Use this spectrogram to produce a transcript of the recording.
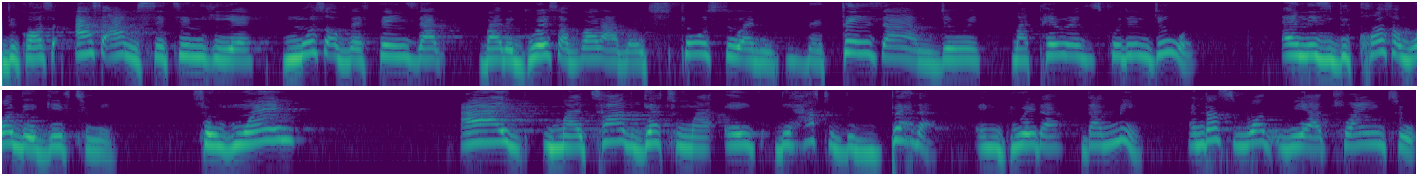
Because as I'm sitting here, most of the things that by the grace of God I'm exposed to and the things that I'm doing, my parents couldn't do it. And it's because of what they gave to me. So when I my child get to my age, they have to be better and greater than me. And that's what we are trying to,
